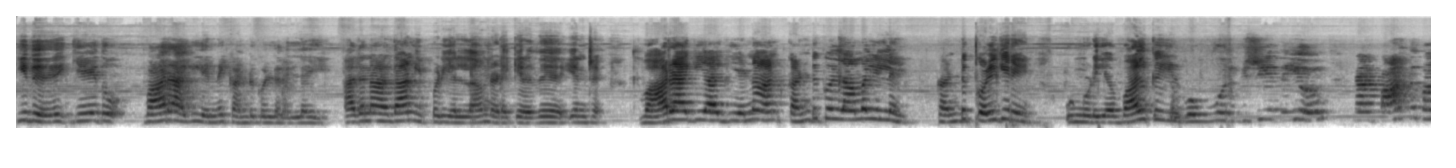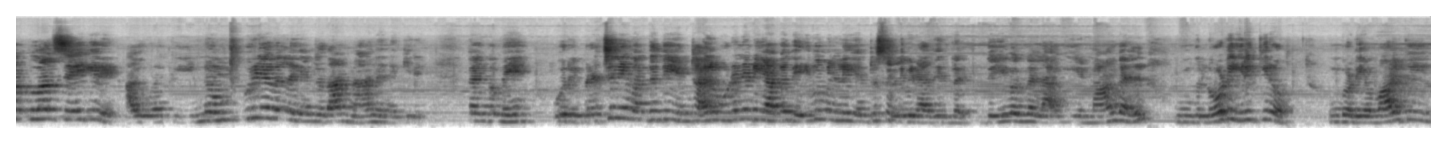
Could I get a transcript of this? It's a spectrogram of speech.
இது ஏதோ வாராகி என்னை கண்டுகொள்ளவில்லை. அதனால்தான் இப்படியெல்லாம் நடக்கிறது என்று வாராகி ஆகிய நான் கண்டு கொள்ளாமல் இல்லை. கண்டு கொள்கிறேன் உன்னுடைய வாழ்க்கையில் ஒவ்வொரு விஷயத்தையும் நான் பார்த்து பார்த்துதான் செய்கிறேன். அது உனக்கு இன்னும் புரியவில்லை என்றுதான் நான் நினைக்கிறேன். தங்கமே ஒரு பிரச்சனை வந்தது என்றால் உடனடியாக தெய்வம் இல்லை என்று சொல்லிவிடாதீர்கள். தெய்வங்கள் ஆகிய நாங்கள் உங்களோடு இருக்கிறோம். உங்களுடைய வாழ்க்கையில்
